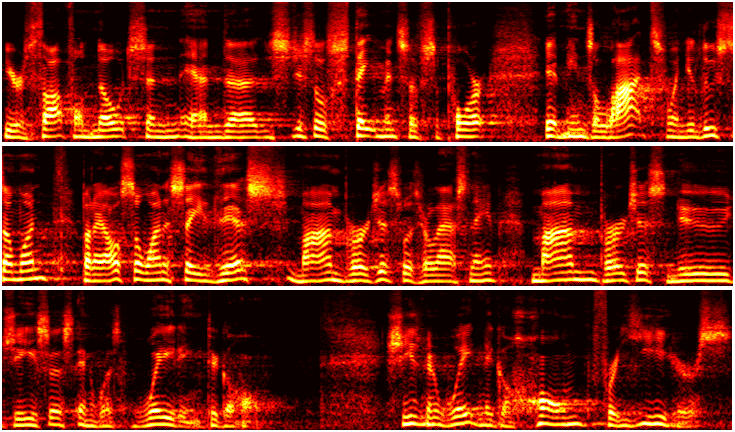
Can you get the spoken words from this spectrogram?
your thoughtful notes and, and uh, just little statements of support. It means a lot when you lose someone. But I also want to say this Mom Burgess was her last name. Mom Burgess knew Jesus and was waiting to go home. She's been waiting to go home for years.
